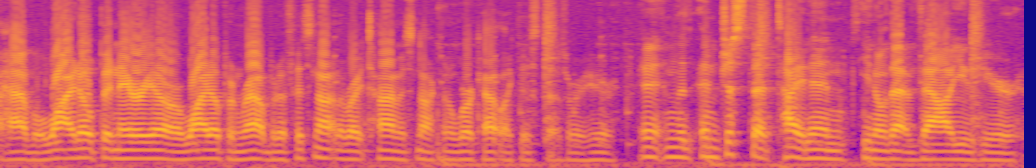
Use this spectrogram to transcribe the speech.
have a wide open area or a wide open route, but if it's not the right time, it's not going to work out like this does right here. And, the, and just that tight end, you know, that value here,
